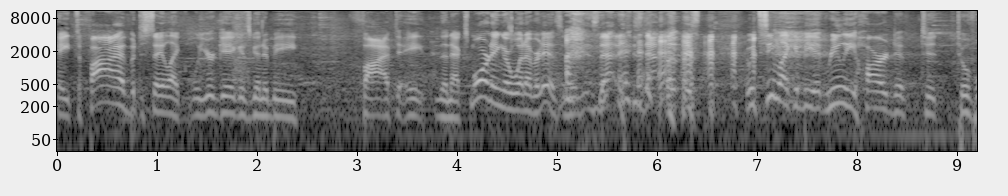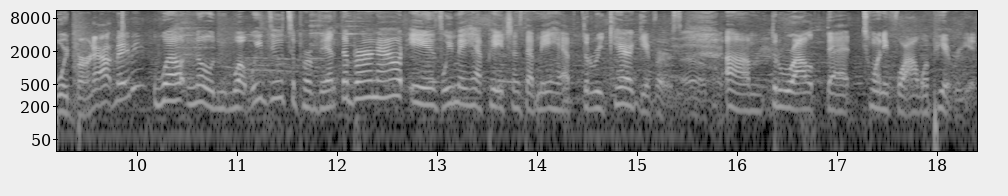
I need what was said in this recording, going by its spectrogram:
eight to five, but to say like, well, your gig is going to be five to eight the next morning or whatever it is. I mean, is that is that? Is, it would seem like it'd be really hard to, to, to avoid burnout, maybe. Well, no, what we do to prevent the burnout is we may have patients that may have three caregivers um, throughout that 24 hour period.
